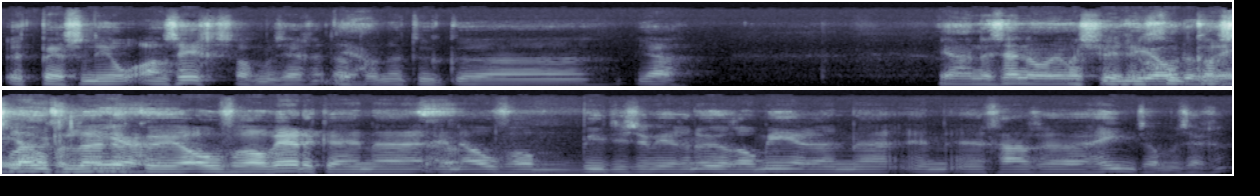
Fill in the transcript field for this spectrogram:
het personeel aan zich, zou ik maar zeggen. Dat Ja. er natuurlijk, eh, ja, Ja, en er zijn al een als je nu goed kan sleutelen, dan kun je overal werken. En, eh, en overal bieden ze weer een euro meer en, en, en gaan ze heen, zou ik maar zeggen.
